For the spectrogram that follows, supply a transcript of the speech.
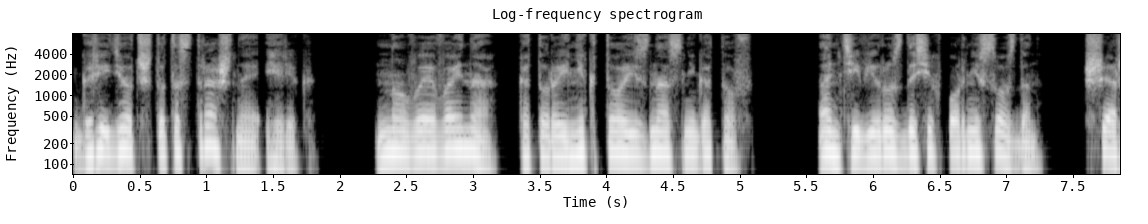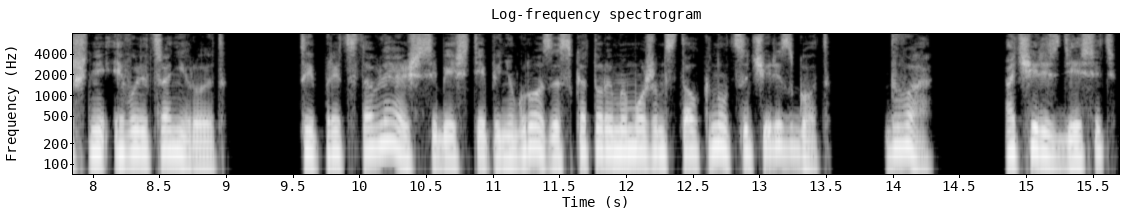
«Грядет что-то страшное, Эрик. Новая война, которой никто из нас не готов. Антивирус до сих пор не создан. Шершни эволюционируют. Ты представляешь себе степень угрозы, с которой мы можем столкнуться через год? Два. А через десять?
